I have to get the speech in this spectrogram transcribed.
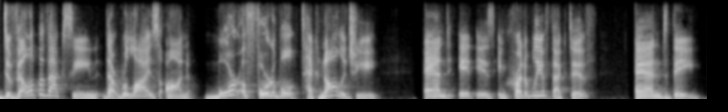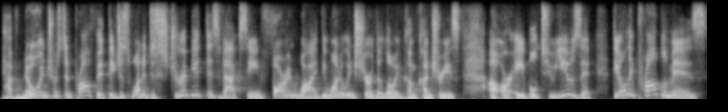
develop a vaccine that relies on more affordable technology and it is incredibly effective and they have no interest in profit. They just want to distribute this vaccine far and wide. They want to ensure that low income countries uh, are able to use it. The only problem is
